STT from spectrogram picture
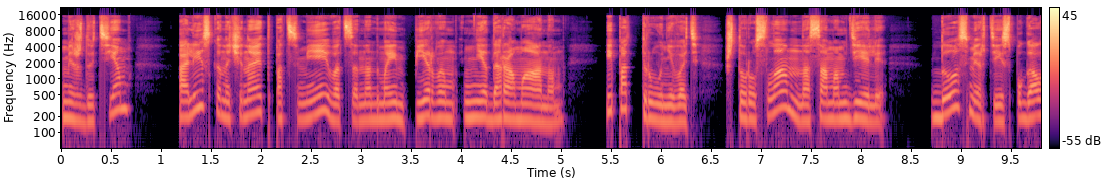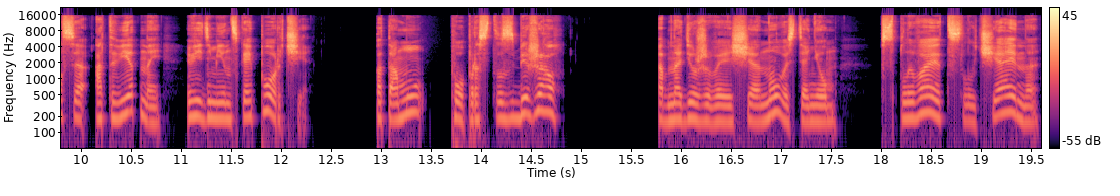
Между тем, Алиска начинает подсмеиваться над моим первым недороманом — и подтрунивать, что Руслан на самом деле до смерти испугался ответной ведьминской порчи. Потому попросту сбежал. Обнадеживающая новость о нем всплывает случайно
